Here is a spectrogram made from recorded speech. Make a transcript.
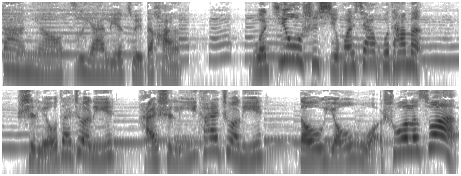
大鸟龇牙咧嘴的喊：“我就是喜欢吓唬他们，是留在这里还是离开这里，都由我说了算。”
